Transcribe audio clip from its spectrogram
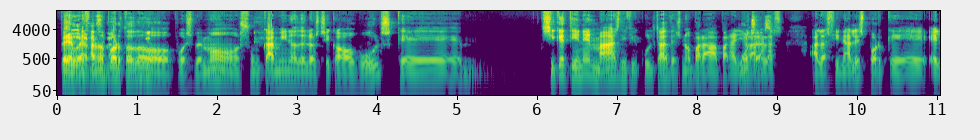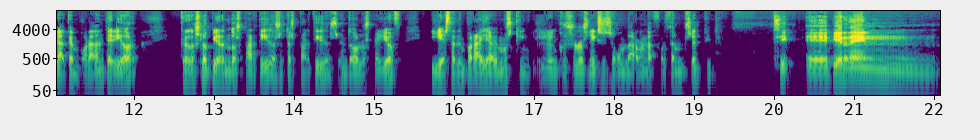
Pero empezando por todo, pues vemos un camino de los Chicago Bulls que sí que tienen más dificultades, ¿no? Para, para llegar a las, a las finales, porque en la temporada anterior creo que solo pierden dos partidos o tres partidos en todos los playoffs. Y esta temporada ya vemos que in- incluso los Knicks en segunda ronda fuerzan un séptimo. Sí, eh, pierden.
